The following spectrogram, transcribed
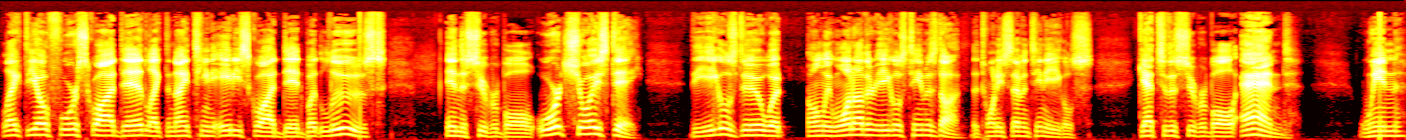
like the 04 squad did, like the 1980 squad did, but lose in the Super Bowl. Or choice D, the Eagles do what only one other Eagles team has done, the 2017 Eagles, get to the Super Bowl and win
